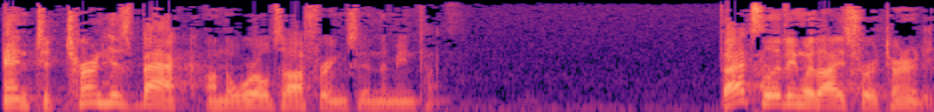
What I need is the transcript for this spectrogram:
and to turn his back on the world's offerings in the meantime. That's living with eyes for eternity.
